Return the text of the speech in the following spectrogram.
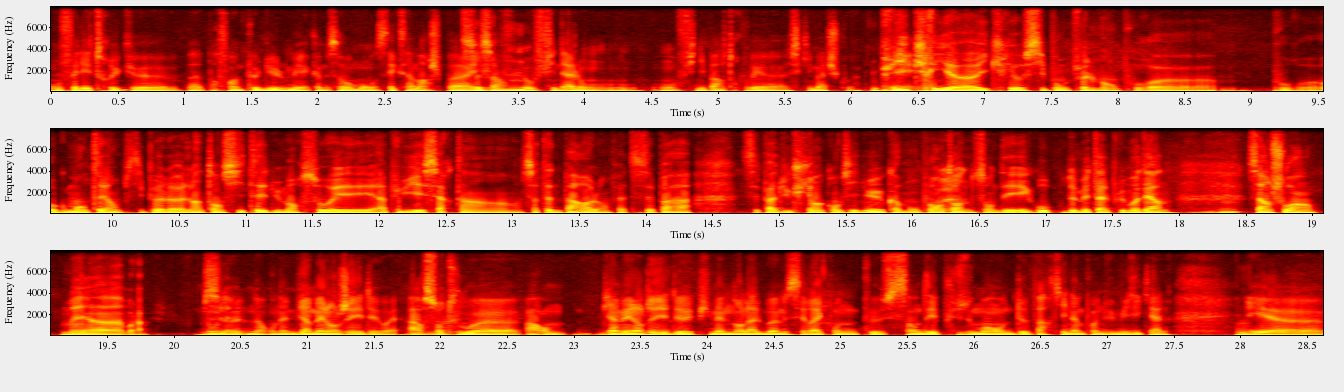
on fait des trucs euh, bah, parfois un peu nuls, mais comme ça, au moins, on sait que ça marche pas. C'est Et, ça. au final, on, on finit par trouver euh, ce qui match, quoi. Et puis Et- il crie, euh, il crie aussi ponctuellement pour, euh, pour augmenter un petit peu l'intensité du morceau et appuyer certains, certaines paroles en fait. C'est pas, c'est pas du cri en continu comme on peut Ouais. entendre dans des groupes de métal plus modernes. C'est un choix, hein, mais euh, voilà. Nous, on, C'est- a- non, on aime bien mélanger les deux, ouais. Alors surtout, euh, alors, bien mélanger les deux, et puis même dans l'album, c'est vrai qu'on peut scinder plus ou moins en deux parties d'un point de vue musical. Et, euh,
